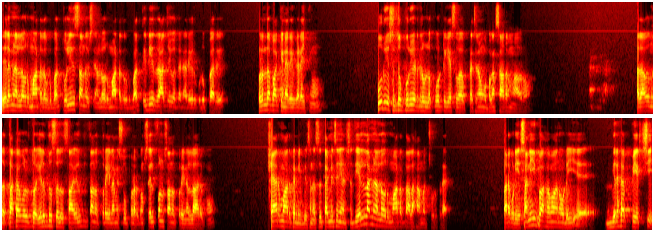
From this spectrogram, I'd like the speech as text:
இதெல்லாமே நல்ல ஒரு மாற்றத்தை கொடுப்பார். தொழில் சார்ந்த விஷயம் நல்ல ஒரு மாற்றத்தை கொடுப்பார். திடீர் ராஜயோகத்தை நிறைய பேர் கொடுப்பாரு. குழந்தை பாக்கியம் நிறைய கிடைக்கும். பூர்வீக பூர்வீ இடத்துல உள்ள கோர்ட்டு கேஸ் பிரச்சனை உங்க பக்கம் சாதகமாக வரும் அதாவது இந்த தகவல் துறை எழுத்து செல் சா எழுத்து சார்ந்த துறை எல்லாமே சூப்பராக இருக்கும். செல்ஃபோன் சார்ந்த துறை நல்லா இருக்கும். Share marketing business commission agency எல்லாமே நல்ல ஒரு மாற்றத்தை அழகாக அமைச்சு கொடுக்குறாரு. வரக்கூடிய சனி பகவானுடைய கிரக பயிற்சி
